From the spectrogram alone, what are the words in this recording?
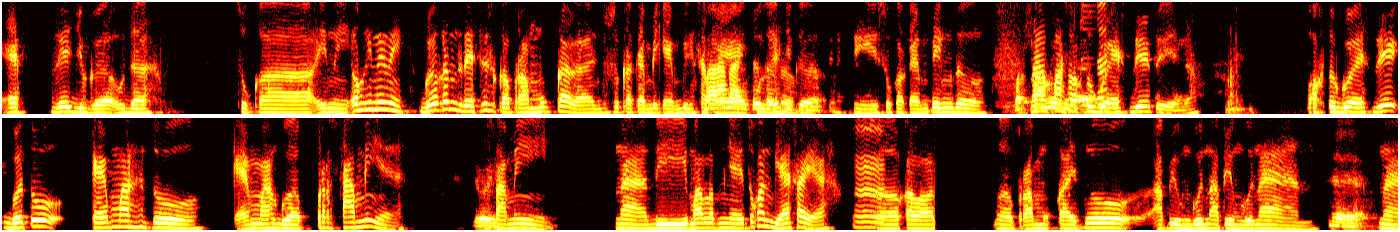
SD juga udah suka ini. Oh ini nih, gue kan dari SD suka pramuka kan, suka camping-camping sampai nah, nah, itu kuliah tuh, juga si suka camping tuh. Pertama nah pas waktu gue SD tuh ya, waktu gue SD gue tuh kemah tuh, kemah gue persami ya, Yoi. persami. Nah di malamnya itu kan biasa ya hmm. uh, kalau uh, pramuka itu api unggun api unggunan. Yeah, yeah. Nah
